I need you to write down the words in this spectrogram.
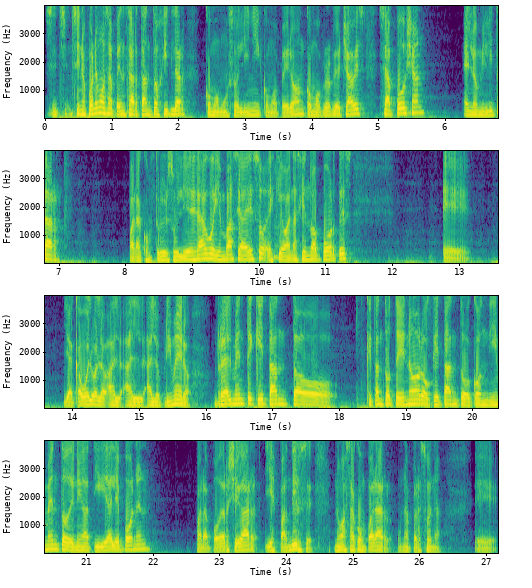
Si, si nos ponemos a pensar tanto Hitler como Mussolini, como Perón, como propio Chávez, se apoyan en lo militar para construir su liderazgo y en base a eso es que van haciendo aportes. eh, y acá vuelvo a lo, al- a lo primero. Realmente qué tanto, qué tanto tenor o qué tanto condimento de negatividad le ponen para poder llegar y expandirse. No vas a comparar una persona eh,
